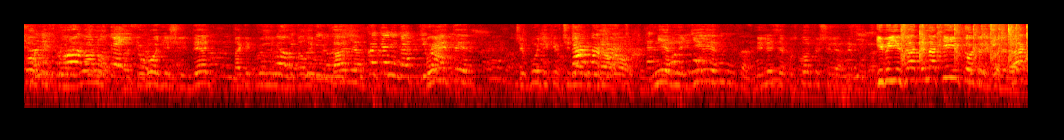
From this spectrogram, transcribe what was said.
Костопільського району на сьогоднішній день, так як ви мені задали питання, вийти чи будь-які вчиняти право мірні дії, міліція Костопільщини не буде. І виїжджати на Київ теж не буде, так?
